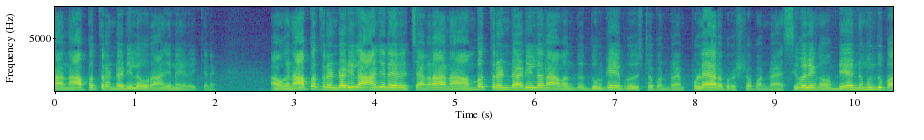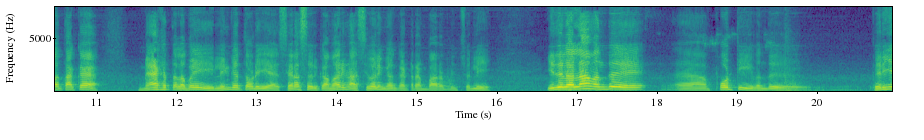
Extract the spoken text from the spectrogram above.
நான் நாற்பத்தி ரெண்டு அடியில ஒரு ஆஞ்சநேயர் வைக்கிறேன். அவங்க நாற்பத்தி ரெண்டு அடியில ஆஞ்சநேயர் வச்சாங்களா நான் ஐம்பத்தி ரெண்டு அடியில நான் வந்து துர்கையை பிரதிஷ்டை பண்றேன் பிள்ளையார பிரதிஷ்டை பண்றேன் சிவலிங்கம் அப்படியே நிமிந்து பார்த்தாக்க மேகத்துல போய் லிங்கத்தோடைய சிரசு இருக்க மாதிரி நான் சிவலிங்கம் கட்டுறேன் பார் அப்படின்னு சொல்லி இதுலெல்லாம் வந்து போட்டி வந்து பெரிய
